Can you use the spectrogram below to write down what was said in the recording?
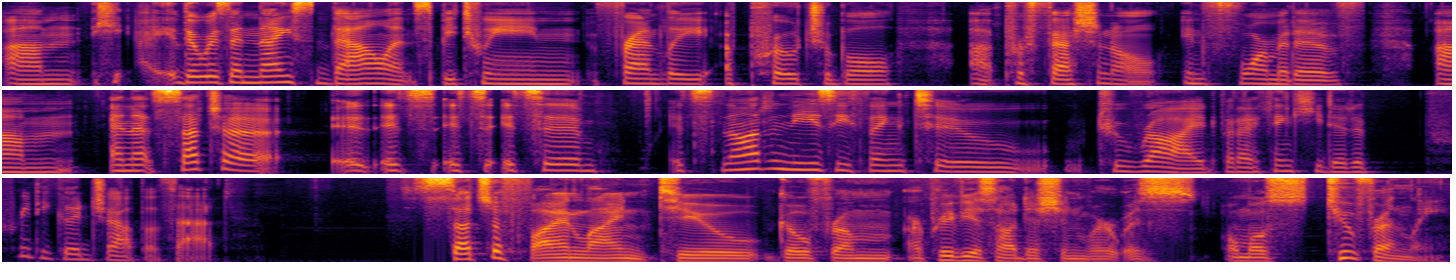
um, he, there was a nice balance between friendly, approachable, uh, professional, informative, um, and that's such a it, it's it's it's a it's not an easy thing to to ride, but I think he did a pretty good job of that. Such a fine line to go from our previous audition where it was almost too friendly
